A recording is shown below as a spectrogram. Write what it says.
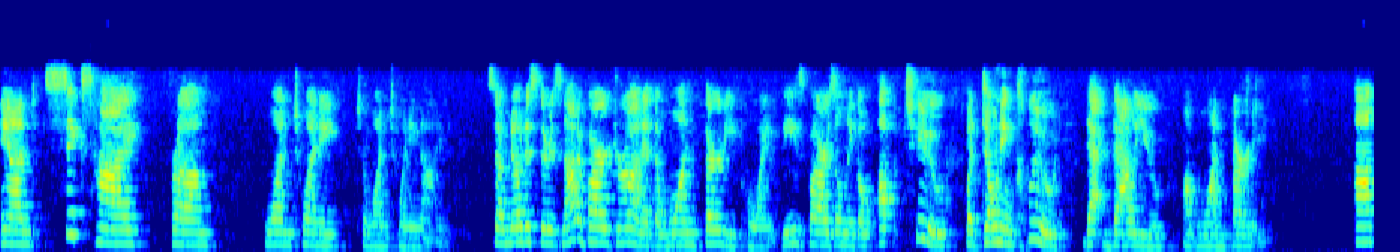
And 6 high from 120 to 129. So notice there is not a bar drawn at the 130 point. These bars only go up to, but don't include that value of 130. Um,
